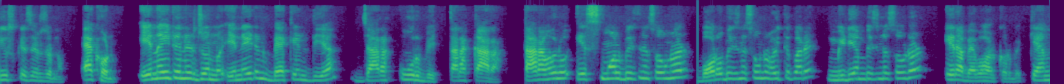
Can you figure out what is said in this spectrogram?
ইউজ কেসের জন্য। এখন এনআইটেন এর জন্য এনআইটেন ব্যাক এন্ড দিয়া যারা করবে, তারা কারা? তারা হলো স্মল বিজনেস ওনার বড় বিজনেস ওনার হইতে পারে মিডিয়াম বিজনেস ওনার এরা ব্যবহার করবে। কেন?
